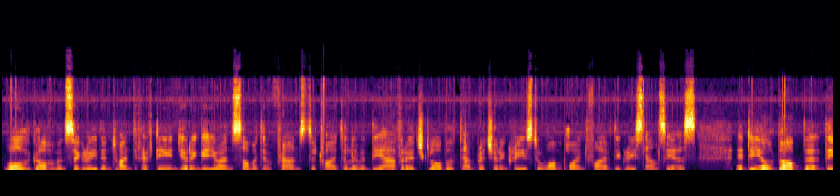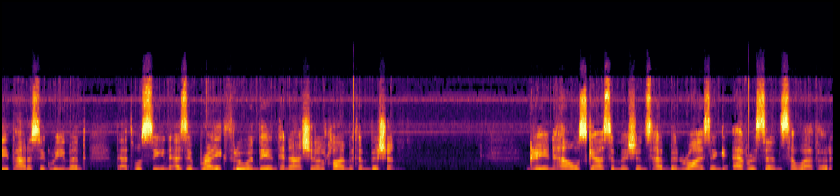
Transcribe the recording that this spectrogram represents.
World governments agreed in 2015 during a UN summit in France to try to limit the average global temperature increase to 1.5 degrees Celsius, a deal dubbed the Paris Agreement that was seen as a breakthrough in the international climate ambition. Greenhouse gas emissions have been rising ever since, however,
